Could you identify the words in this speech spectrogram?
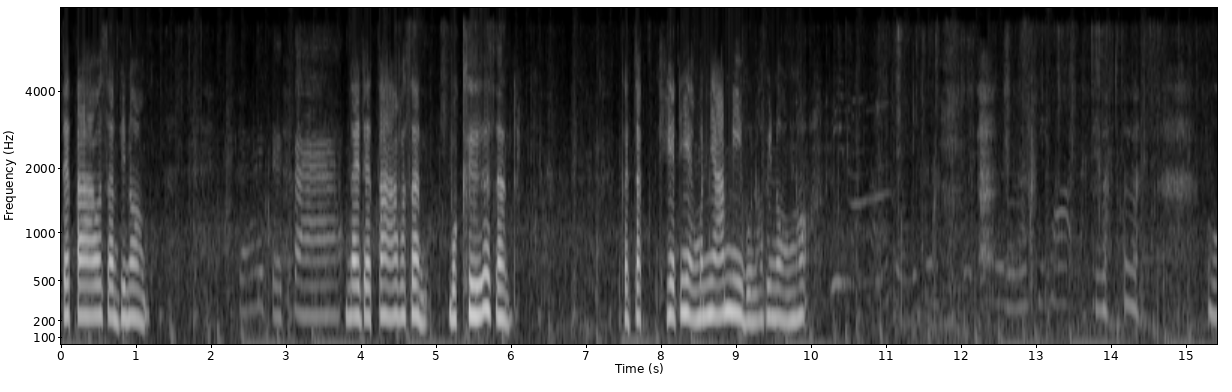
แต่ตาว่าสั่นพี่น้อง ได้แต่ตา ได้แต่ตาว่าสั่นบ่คือว่าสั่นก็จักเฮ็ดอีหยังมันยามนี่บุเนาะพี่น้องเนาะโอ้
